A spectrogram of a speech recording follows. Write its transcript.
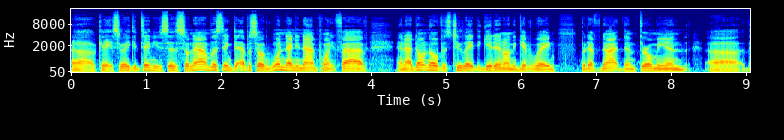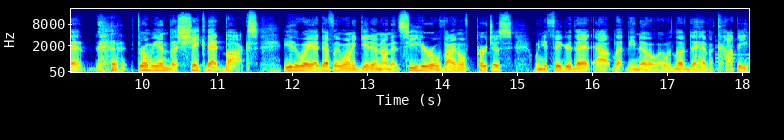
Uh, okay, so he continues. Says, "So now I'm listening to episode 199.5, and I don't know if it's too late to get in on the giveaway, but if not, then throw me in uh, that throw me in the shake that box. Either way, I definitely want to get in on that Sea Hero vinyl purchase. When you figure that out, let me know. I would love to have a copy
